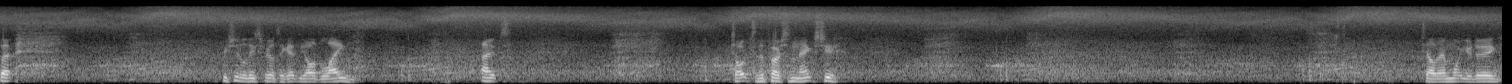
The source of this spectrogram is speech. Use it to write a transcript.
But we should at least be able to get the odd line out. Talk to the person next to you. Tell them what you're doing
